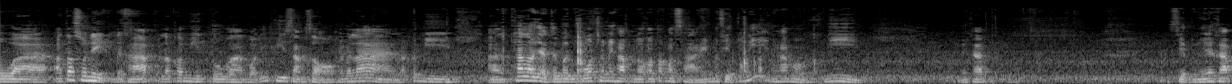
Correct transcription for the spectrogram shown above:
ตัวอัลตราโซนิกนะครับ แล้วก็มีตัวบอร์ด EP32 Camera แล้วก็มีถ้าเราอยากจะเบิร์นโค้ดใช่ไหมครับ เราก็ต้องเอาสายมาเสียบตรงนี้นะครับผม นี่นะครับ เสียบตรงนี้นะครับ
